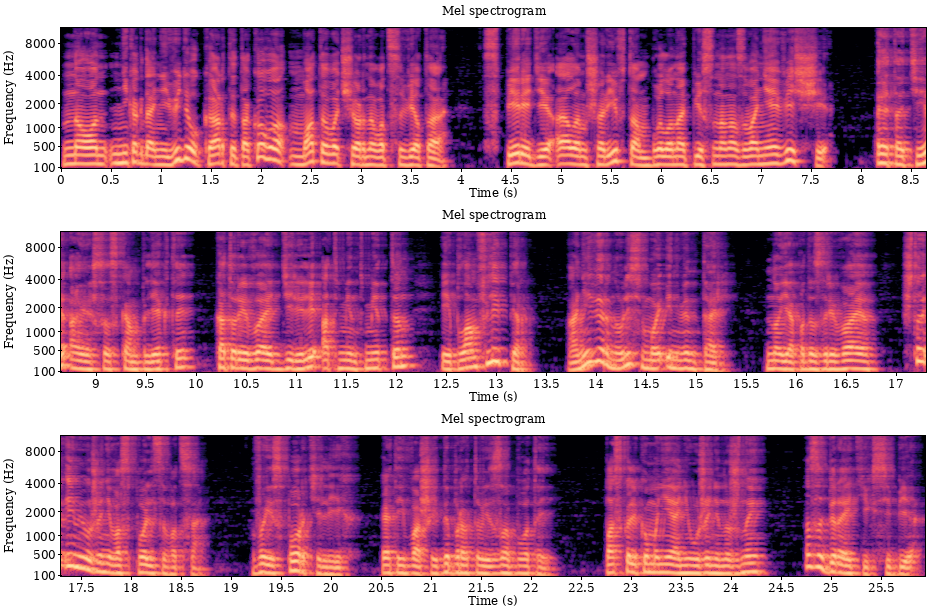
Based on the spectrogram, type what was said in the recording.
но он никогда не видел карты такого матово-черного цвета. Спереди алым шрифтом было написано название вещи. Это те АСС-комплекты, которые вы отделили от Минт Миттен и Плам Флиппер. Они вернулись в мой инвентарь, но я подозреваю, что ими уже не воспользоваться. Вы испортили их этой вашей добротой и заботой. Поскольку мне они уже не нужны, забирайте их себе.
